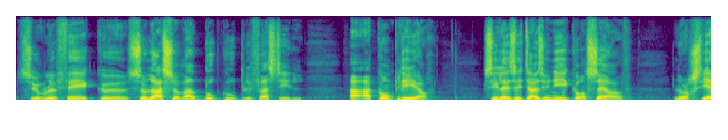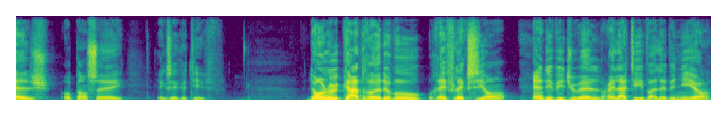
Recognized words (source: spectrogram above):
sur le fait que cela sera beaucoup plus facile à accomplir si les États-Unis conservent leur siège au Conseil exécutif. Dans le cadre de vos réflexions individuelles relatives à l'avenir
